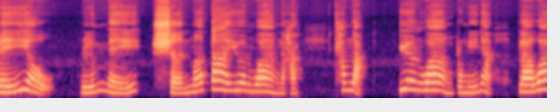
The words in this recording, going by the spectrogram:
没有หรือ没什么大愿望นะคะคำหลักเยื่นว่างตรงนี้เนี่ย แปลว่า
